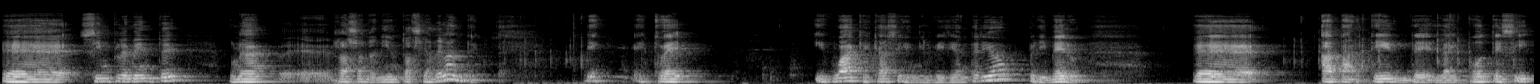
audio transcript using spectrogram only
eh, simplemente un eh, razonamiento hacia adelante. Bien, esto es igual que casi en el vídeo anterior. Primero, eh, a partir de la hipótesis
